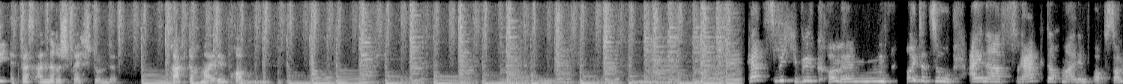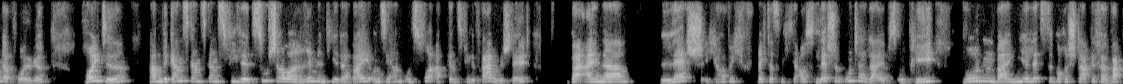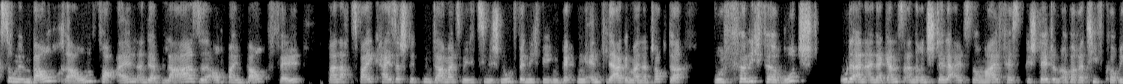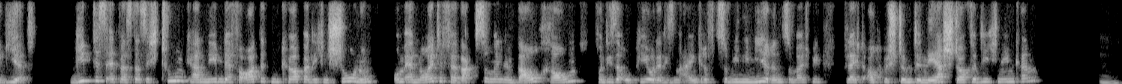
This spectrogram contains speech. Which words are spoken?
Die etwas andere Sprechstunde. Frag doch mal den Prof. Herzlich willkommen heute zu einer Frag doch mal den Prof Sonderfolge. Heute haben wir ganz, ganz, ganz viele Zuschauerinnen hier dabei und sie haben uns vorab ganz viele Fragen gestellt. Bei einer Lash, ich hoffe, ich spreche das richtig aus, Lash- und Unterleibs-OP wurden bei mir letzte Woche starke Verwachsungen im Bauchraum, vor allem an der Blase, auch mein Bauchfell war nach zwei Kaiserschnitten damals medizinisch notwendig wegen Beckenendlage meiner Tochter wohl völlig verrutscht oder an einer ganz anderen Stelle als normal festgestellt und operativ korrigiert. Gibt es etwas, das ich tun kann neben der verordneten körperlichen Schonung, um erneute Verwachsungen im Bauchraum von dieser OP oder diesem Eingriff zu minimieren? Zum Beispiel vielleicht auch bestimmte Nährstoffe, die ich nehmen kann? Mhm.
